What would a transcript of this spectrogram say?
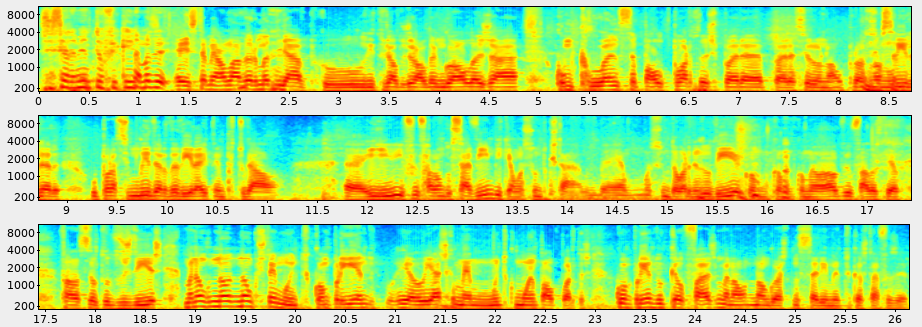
sinceramente, eu fiquei... Não, mas é, é isso também há um lado armadilhado, porque o editorial do Jornal de Angola já como que lança Paulo Portas para, para ser o, o próximo líder, o próximo líder da direita em Portugal. Eh, e, e falam do Savimbi, que é um assunto que está é um assunto da ordem do dia, como, como, como é óbvio, fala-se dele, fala dele todos os dias, mas não, não, não gostei muito, compreendo, aliás, como é muito comum em Paulo Portas, compreendo o que ele faz, mas não, não gosto necessariamente do que ele está a fazer.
